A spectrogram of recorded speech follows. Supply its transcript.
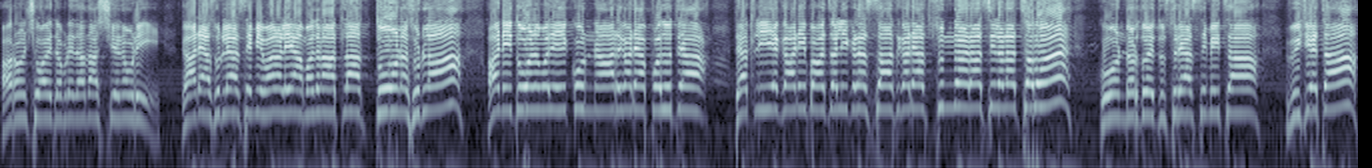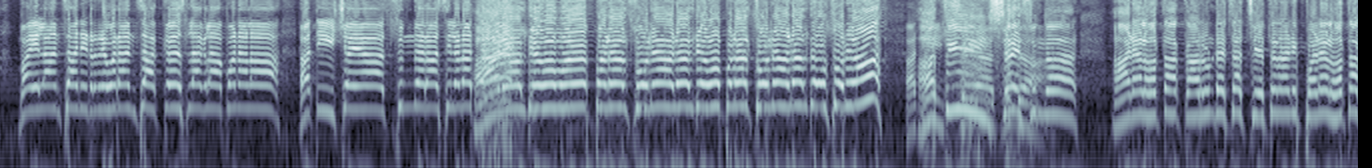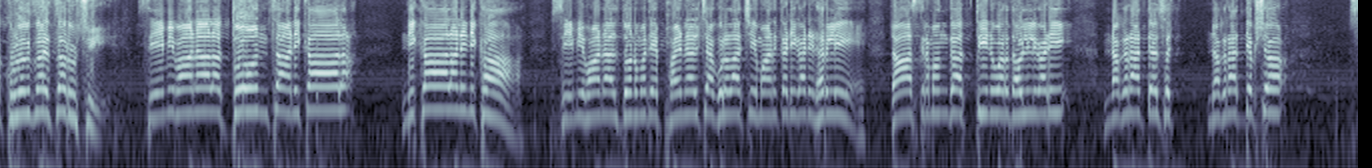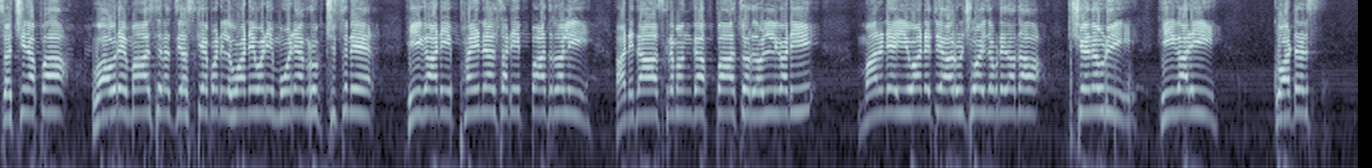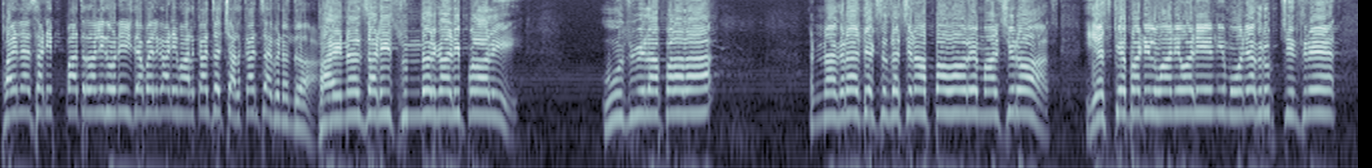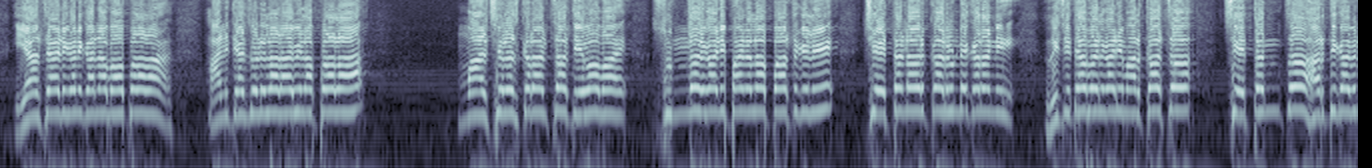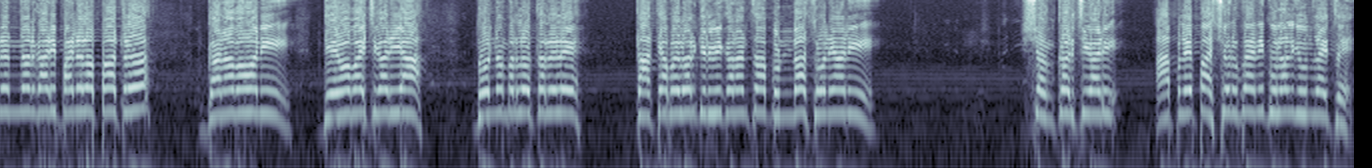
अरुण शिवाय दबडे दादा शेनवडी. गाड्या सुटल्या सेमी या मैदानातला दोन सुटला आणि दोन मध्ये एकूण आठ गाड्या पद होत्या. त्यातली एक गाडी बाद झाली. इकडे सात गाड्या. सुंदर अशी लढत चालू आहे. कोण डरतोय दुसऱ्या सेमीचा विजेता? बैलांचा आणि ड्रायव्हरांचा कस लागला पणाला अतिशय सुंदर अशी लढत देवा पडाल सोन्या आड्याल देवा पडाल सोन्या आड्याल देव सोन्या. अतिशय सुंदर. आड्याल होता कारुंड्याचा चेतन आणि पड्याल होता खुळक जायचा ऋषी. सेमी दोनचा निकाल. निकाल आणि निकाल. सेमीफायनल दोन मध्ये फायनलच्या गुलालाची मानकडी गाडी ठरली. तास क्रमांक तीन वर धावलेली गाडी. नगराध्यक्ष नगराध्यक्ष सचिन अप्पा वावरे महासिराज एस के पाटील वानेवाडी मोन्या ग्रुप चिचनेर. ही गाडी फायनलसाठी पात्र झाली. आणि दास क्रमांक पाच वर धावलेली गाडी. माननीय युवा नेते अरुण शिवाय दादा शेनवडी. ही गाडी क्वार्टर फायनलसाठी पात्र झाली दोन्ही बैल गाडी मालकांचं चालकांचं अभिनंदन. फायनलसाठी सुंदर गाडी पळाली. उजवीला पळाला नगराध्यक्ष सचिन अप्पा वावरे माळशिरोस एस के पाटील वाणेवाडी आणि मोन्या ग्रुप चिंचणे. यांच्या ठिकाणी गाणा भाव पळाला. आणि त्या जोडीला डावीला पळाला माळशिरसकरांचा देवाभाय. सुंदर गाडी पाण्याला पाहत गेली. चेतनवर करुंडेकरांनी विजेत्या बैलगाडी मालकाचं चेतनचं हार्दिक अभिनंदन. गाडी पाण्याला पात्र. गणाभावानी देवाबाईची गाडी या. दोन नंबरला उतरलेले तात्या पैलवान गिरवीकरांचा बुंडा सोने आणि शंकरची गाडी. आपले पाचशे रुपयांनी गुलाल घेऊन जायचंय.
